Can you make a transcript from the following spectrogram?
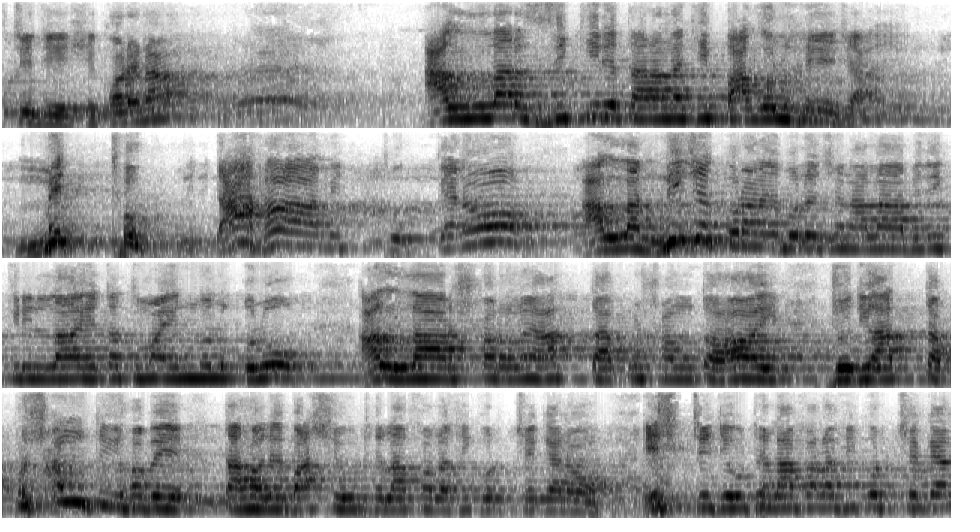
স্টেজে এসে, করে না? আল্লাহর জিকিরে তারা নাকি পাগল হয়ে যায়। মিথ্যুক মিথ্যুক। কেন? আল্লাহ নিজে কোরআনে বলেছেন আল্লাহ স্মরণে আত্মা প্রশান্ত হয়। যদি আত্মা প্রশান্তই হবে, তাহলে বাসে উঠে লাফালাফি করছে কেন? স্টেজে উঠে লাফালাফি করছে কেন?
